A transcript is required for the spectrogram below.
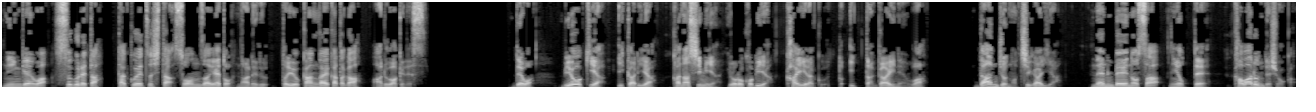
人間は優れた卓越した存在へとなれるという考え方があるわけです。では、病気や怒りや悲しみや喜びや快楽といった概念は男女の違いや年齢の差によって変わるんでしょうか？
